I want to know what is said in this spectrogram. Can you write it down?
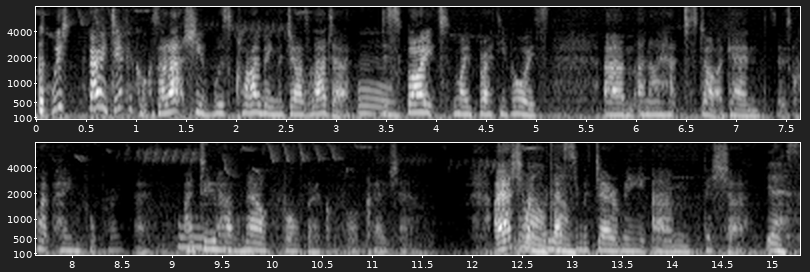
Which is very difficult because I actually was climbing the jazz ladder despite my breathy voice. Um, and I had to start again. So it's quite a painful process. I do have now full vocal fold closure. I actually Well went for done. lesson with Jeremy um, Fisher, Yes.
